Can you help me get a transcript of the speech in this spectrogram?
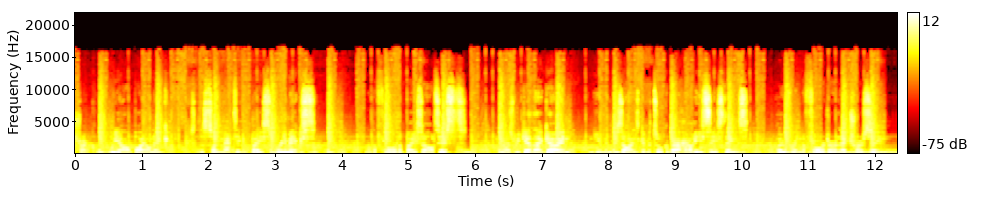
a track called We Are Bionik. It's the Somatic Bass remix, another Florida bass artist. And as we get that going, Human Design is going to talk about how he sees things over in the Florida electro scene.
